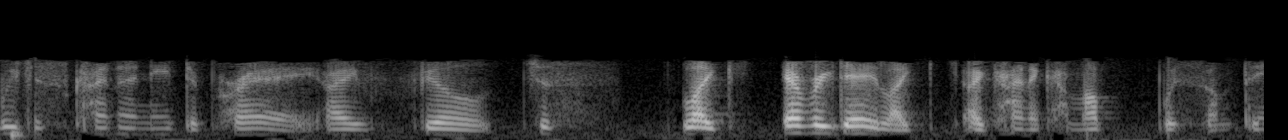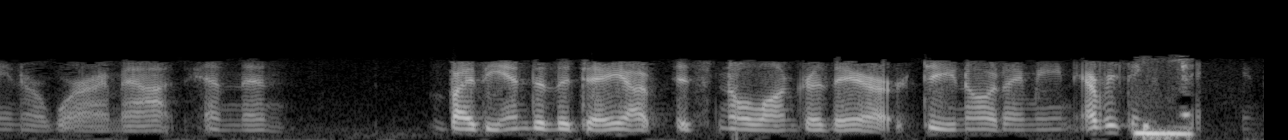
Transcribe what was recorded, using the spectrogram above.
we just kind of need to pray. I feel just like every day, like I kind of come up with something or where I'm at, and then by the end of the day, I, it's no longer there. Do you know what I mean? Everything's mm-hmm. changing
